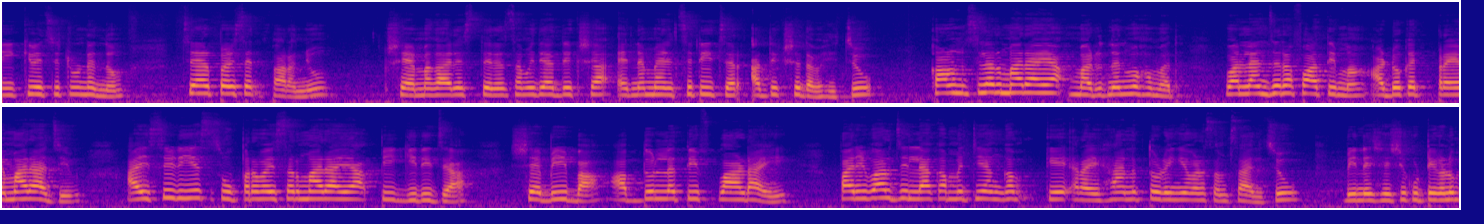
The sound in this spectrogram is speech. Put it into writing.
നീക്കിവെച്ചിട്ടുണ്ടെന്നും ചെയർപേഴ്സൺ പറഞ്ഞു. ക്ഷേമകാര്യ സ്ഥിരം സമിതി അധ്യക്ഷ എൻ എം എൽസി ടീച്ചർ അധ്യക്ഷത വഹിച്ചു. കൗൺസിലർമാരായ Marunnan Muhammad Vallanchira Fathima advocate Prema Rajeev I C D S സൂപ്പർവൈസർമാരായ പി ഗിരിജ ഷബീബ അബ്ദുൽ ലത്തീഫ് വാടായി പരിവാർ ജില്ലാ കമ്മിറ്റി അംഗം കെ റൈഹാനത്ത് തുടങ്ങിയവർ സംസാരിച്ചു. ഭിന്നശേഷി കുട്ടികളും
